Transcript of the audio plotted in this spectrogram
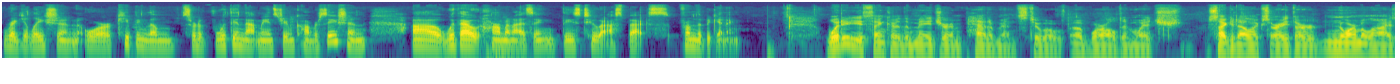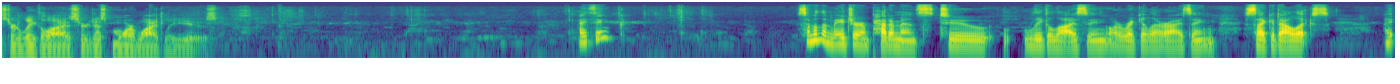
regulation or keeping them sort of within that mainstream conversation uh, without harmonizing these two aspects from the beginning. What do you think are the major impediments to a, a world in which psychedelics are either normalized or legalized or just more widely used? I think some of the major impediments to legalizing or regularizing psychedelics, I,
